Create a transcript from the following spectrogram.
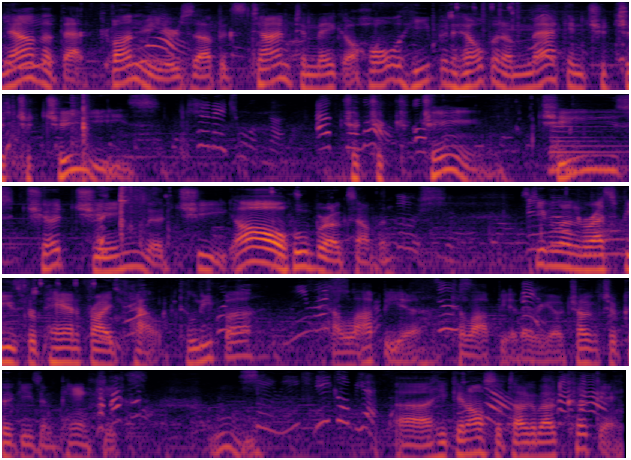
Now that that fun meter's up, it's time to make a whole heap and help helping a mac and ch ch ch cheese. Ch ch ch ching. Cheese, cha ching, the cheese. Oh, who broke something? Steven learned the recipes for pan fried tal talipa, tilapia, tilapia. There we go. Chocolate chip cookies and pancakes. Uh, he can also talk about cooking.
